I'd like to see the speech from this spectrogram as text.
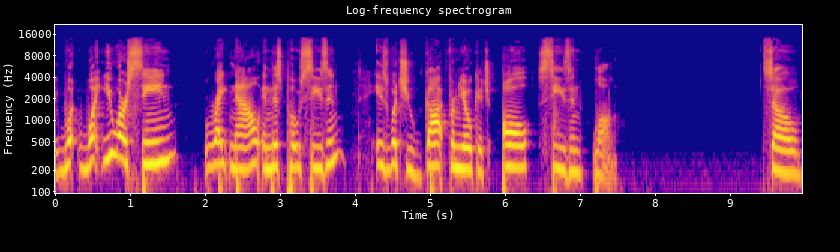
what what you are seeing right now in this postseason is what you got from Jokic all season long. So,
